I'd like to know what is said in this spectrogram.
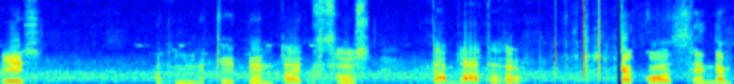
Jest odmínkejten tak sos tablátoru. Tako jsem tam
